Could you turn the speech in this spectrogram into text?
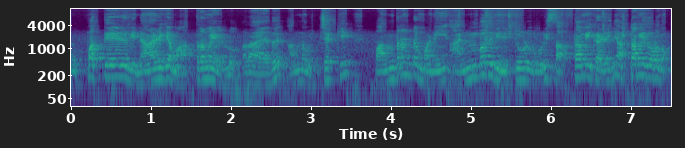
മുപ്പത്തേഴ് വിനാഴിക മാത്രമേ ഉള്ളൂ. അതായത് അന്ന് ഉച്ചയ്ക്ക് പന്ത്രണ്ട് മണി അൻപത് മിനിറ്റോട് കൂടി സപ്തമി കഴിഞ്ഞ് അഷ്ടമി തുടങ്ങും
